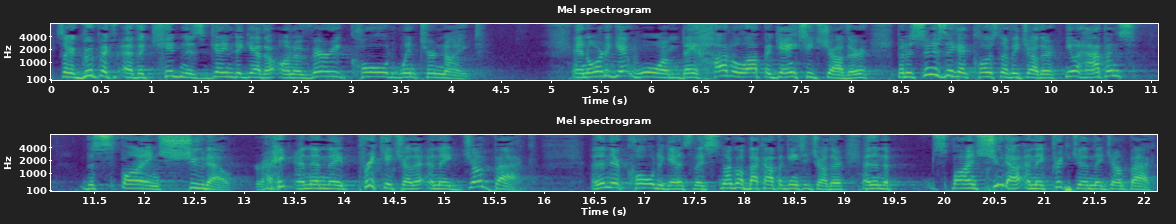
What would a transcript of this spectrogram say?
It's like a group of, of echidnas getting together on a very cold winter night. In order to get warm, they huddle up against each other, but as soon as they get close enough to each other, you know what happens? The spines shoot out, right? And then they prick each other and they jump back. And then they're cold again, so they snuggle back up against each other, and then the spines shoot out and they prick each other and they jump back.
